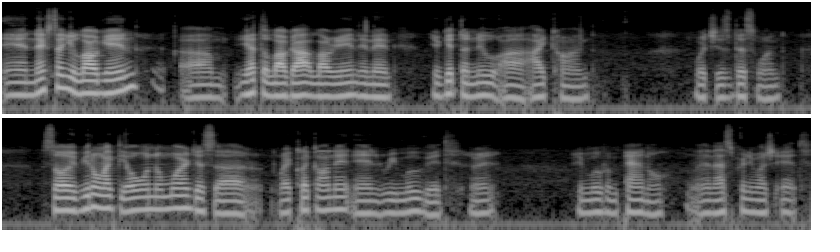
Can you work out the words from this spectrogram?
and next time you log in um, you have to log out log in and then you get the new uh, icon which is this one. So if you don't like the old one no more just uh, right click on it and remove it right? Remove from panel and that's pretty much it.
